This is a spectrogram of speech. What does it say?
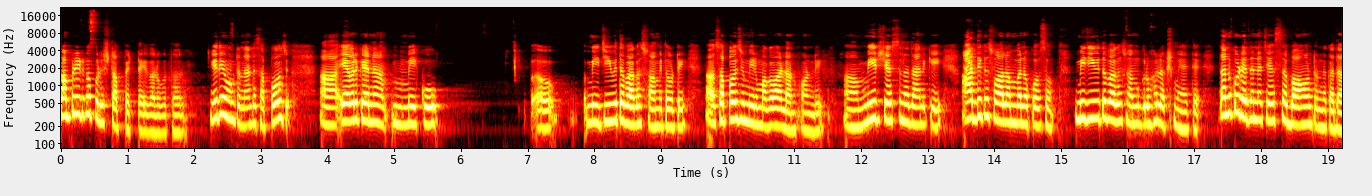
కంప్లీట్గా ఫుల్ స్టాప్ పెట్టేయగలుగుతారు. ఇది ఉంటుంది. అంటే సపోజ్ ఎవరికైనా మీకు మీ జీవిత భాగస్వామితోటి సపోజ్ మీరు మగవాళ్ళు అనుకోండి మీరు చేస్తున్న దానికి ఆర్థిక స్వాలంబన కోసం మీ జీవిత భాగస్వామి గృహలక్ష్మి అయితే తను కూడా ఏదైనా చేస్తే బాగుంటుంది కదా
